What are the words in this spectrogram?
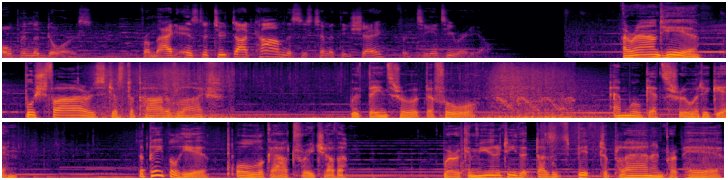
opened the doors. From MAGAInstitute.com, this is Timothy Shea for TNT Radio. Around here, bushfire is just a part of life. We've been through it before, and we'll get through it again. The people here all look out for each other. We're a community that does its bit to plan and prepare,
